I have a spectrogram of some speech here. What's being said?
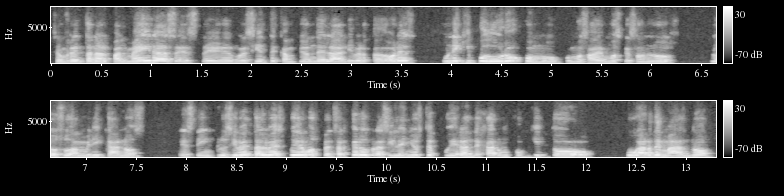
se enfrentan al Palmeiras, este, reciente campeón de la Libertadores, un equipo duro, como, como sabemos que son los, los sudamericanos, este, inclusive tal vez pudiéramos pensar que los brasileños te pudieran dejar un poquito jugar de más, ¿no?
